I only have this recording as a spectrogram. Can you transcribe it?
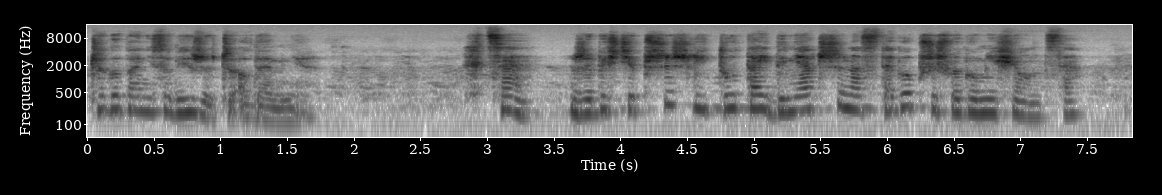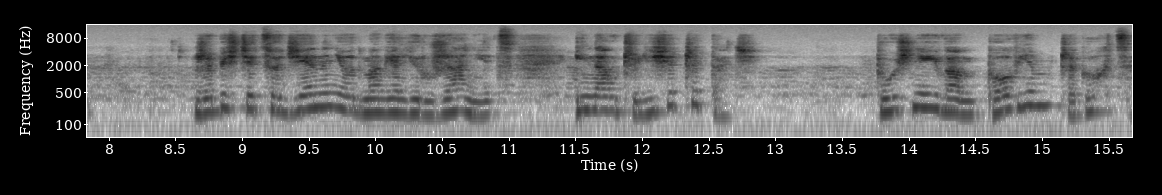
Czego pani sobie życzy ode mnie? Chcę, żebyście przyszli tutaj dnia 13 przyszłego miesiąca. Żebyście codziennie odmawiali różaniec i nauczyli się czytać. Później wam powiem, czego chcę.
